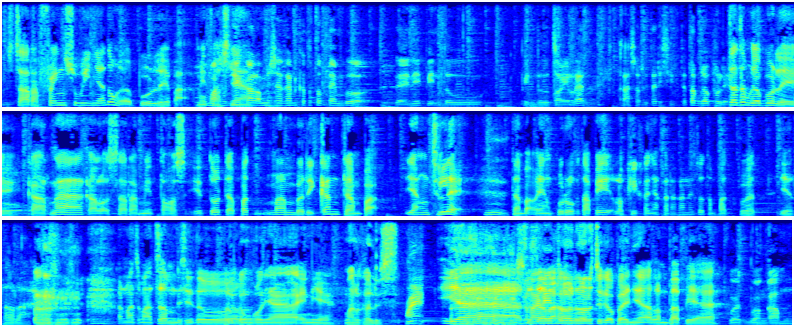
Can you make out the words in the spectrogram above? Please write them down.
secara feng shui-nya tuh nggak boleh pak Oh, maksudnya mitosnya. kalau misalkan ketutup tembok, nah ini pintu pintu toilet, kasur kita di sini, tetap nggak boleh. Tetap nggak boleh Oh. karena kalau secara mitos itu dapat memberikan dampak yang jelek, Hmm. dampak yang buruk. Tapi logikanya karena kan itu tempat buat ya tau lah, kan macam-macam di situ. Berkumpulnya ini ya, makhluk halus. Iya, itu- horor juga banyak lembab ya. Buat buang kamu.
